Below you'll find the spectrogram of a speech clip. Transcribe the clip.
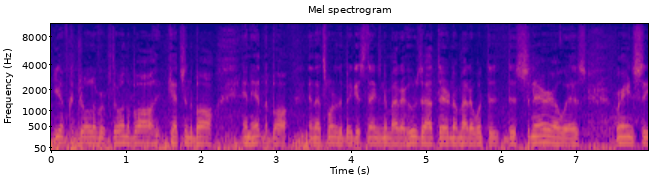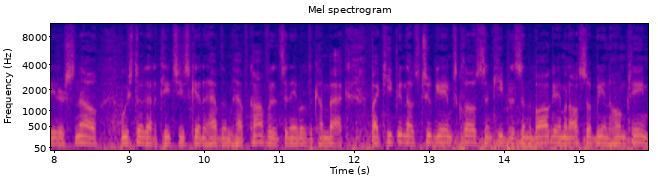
You have control over throwing the ball, catching the ball, and hitting the ball, and that's one of the biggest things. No matter who's out there, no matter what the, the scenario is, rain, sleet, or snow, we still got to teach these kids and have them have confidence and able to come back by keeping those two games close and keeping us in the ball game, and also being home team.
